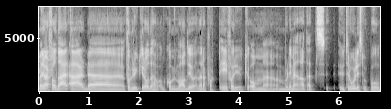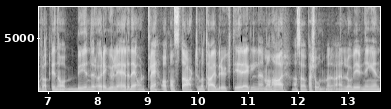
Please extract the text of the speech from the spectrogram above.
men i hvert fall der er det Forbrukerrådet hadde jo en rapport i forrige uke om eh, hvor de mener at det er et utrolig stort behov for at vi nå begynner å regulere det ordentlig, og at man starter med å ta i bruk de reglene man har, altså personvernlovgivningen,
